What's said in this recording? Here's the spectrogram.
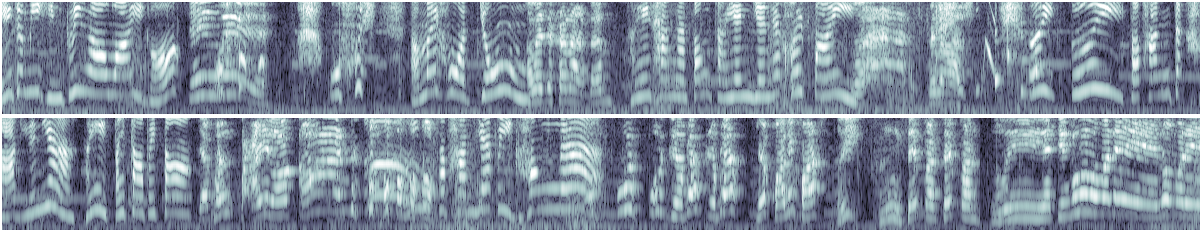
ยังจะมีหินกลิ้งลาวาอีกเหรอจริงดิ โโอ้ยทำไมโหดจุงอะไรจะขนาดนั้นเฮ้ยทางงานต้องใจเย็นๆค่อยๆไป ว้าไม่ได้เฮ้ยเฮ้ยประพันธ์จะขาดอีกนะเนี่ย เฮ้ย ไปต่อไปต่ออย่าเพิ่งไปรอก่อนเฮ้ยมีสะพานแยกไปอีกห้องนึงนะโอ้ยโอ้ยเกือบแล้วเกือบแล้วเลี้ยวขวาเลี้ยวขวาเฮ้ยอืมเซฟก่อนเซฟก่อนอุ้ยอย่าจริงก็ลงมาดิลงมาดิ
